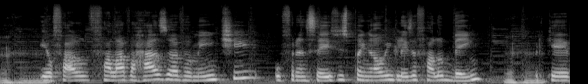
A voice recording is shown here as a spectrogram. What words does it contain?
Uhum. Eu falo, falava razoavelmente o francês, o espanhol, o inglês eu falo bem, uhum. porque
